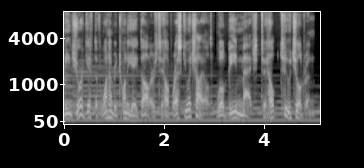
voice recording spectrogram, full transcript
means your gift of $128 to help rescue a child will be matched to help two children.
